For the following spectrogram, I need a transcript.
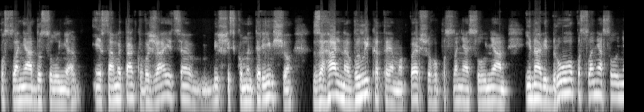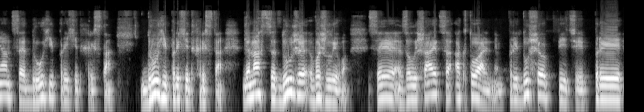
послання до Солоня. І саме так вважається більшість коментарів, що загальна велика тема першого послання Солунян і навіть другого послання Солунян це другий прихід Христа. Другий прихід Христа. Для нас це дуже важливо. Це залишається актуальним при душеопіці, при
